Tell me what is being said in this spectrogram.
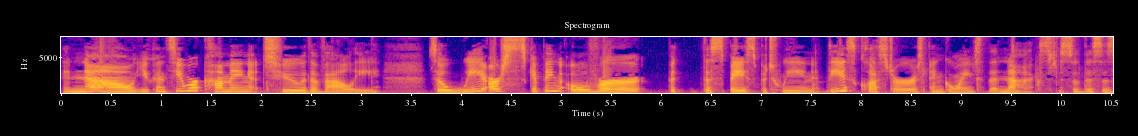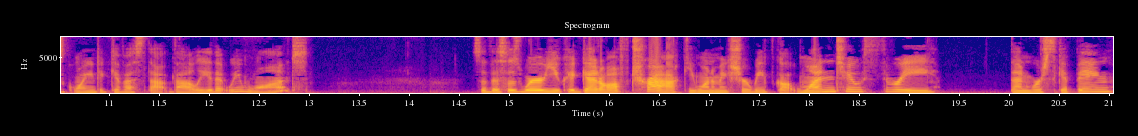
And now you can see we're coming to the valley. So we are skipping over the space between these clusters and going to the next. So this is going to give us that valley that we want. So this is where you could get off track. You want to make sure we've got one, two, three, then we're skipping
